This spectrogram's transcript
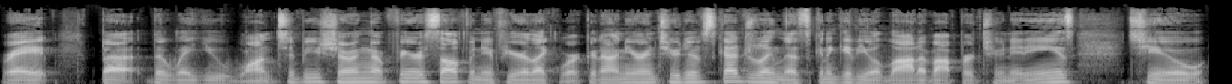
right? But the way you want to be showing up for yourself. And if you're like working on your intuitive scheduling, that's going to give you a lot of opportunities to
